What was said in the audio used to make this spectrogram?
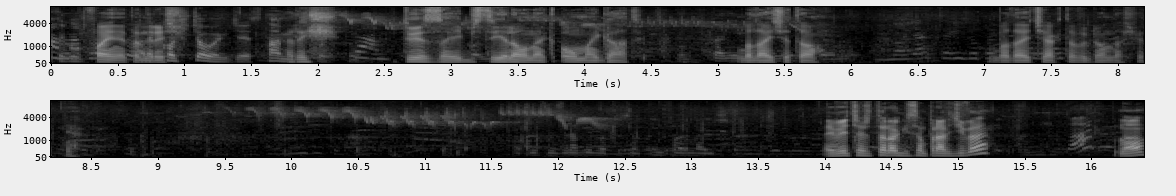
Z tego Fajny ten ryś. kościołek gdzie jest, tam jest Ryś. Tu jest zajebisty jelonek, oh my god. Badajcie to. Badajcie jak to wygląda świetnie. Ej, wiecie, że te rogi są prawdziwe? No.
